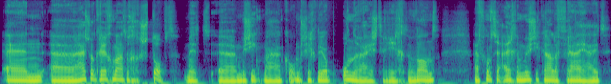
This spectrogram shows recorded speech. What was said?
En hij is ook regelmatig gestopt met muziek maken... om zich weer op onderwijs te richten. Want hij vond zijn eigen muzikale vrijheid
